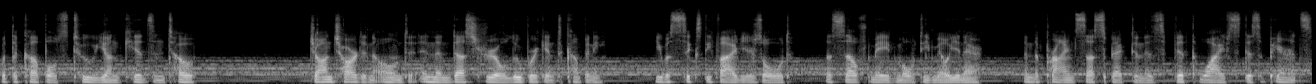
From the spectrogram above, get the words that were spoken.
with the couple's two young kids in tow. John Chardon owned an industrial lubricant company. He was 65 years old, a self made multimillionaire, and the prime suspect in his fifth wife's disappearance.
